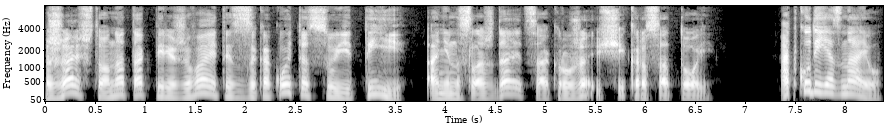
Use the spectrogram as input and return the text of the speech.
Жаль, что она так переживает из-за какой-то суеты, а не наслаждается окружающей красотой. «Откуда я знаю?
